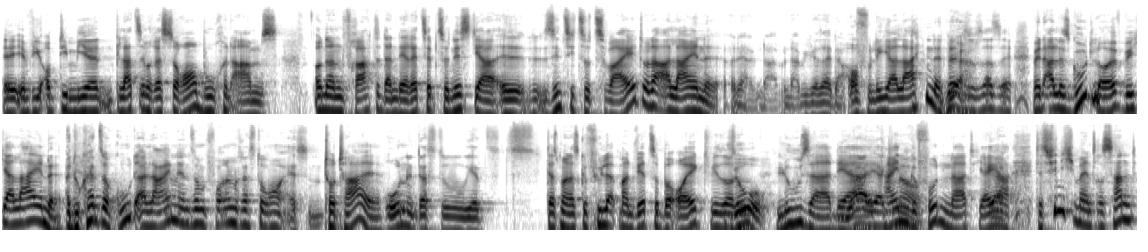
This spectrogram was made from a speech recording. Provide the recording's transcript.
äh, irgendwie optimiert einen Platz im Restaurant buchen abends. Und dann fragte dann der Rezeptionist, ja, äh, sind Sie zu zweit oder alleine? Und da, da habe ich gesagt, ja, hoffentlich alleine. Ne? Ja. So sagst du, wenn alles gut läuft, bin ich alleine. Du kannst auch gut allein in so einem vollen Restaurant essen. Total. Ohne dass du jetzt. dass man das Gefühl hat, man wird so beäugt wie so ein So. Loser, der Ja, ja, keinen genau. gefunden hat. Ja, ja, Ja. Das finde ich immer interessant,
